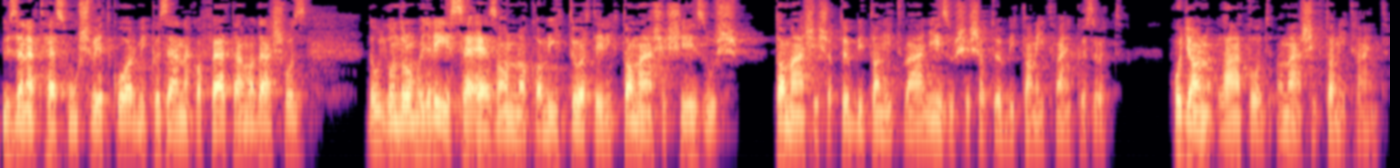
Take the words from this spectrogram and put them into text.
üzenethez húsvétkor, mi közelnek a feltámadáshoz, de úgy gondolom, hogy része ez annak, ami itt történik Tamás és Jézus, Tamás és a többi tanítvány, Jézus és a többi tanítvány között. Hogyan látod a másik tanítványt?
